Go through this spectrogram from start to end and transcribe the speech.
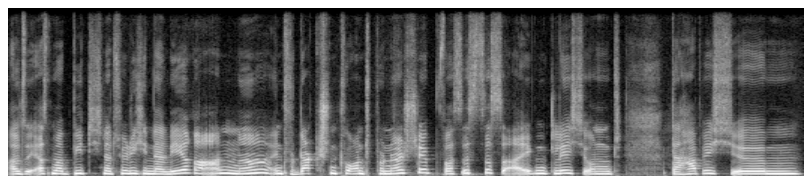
Also erstmal biete ich natürlich in der Lehre an, ne? Introduction to Entrepreneurship, was ist das eigentlich? Und da habe ich ähm,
